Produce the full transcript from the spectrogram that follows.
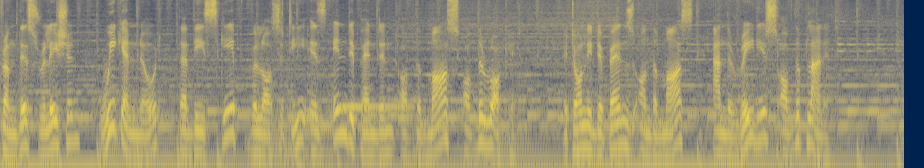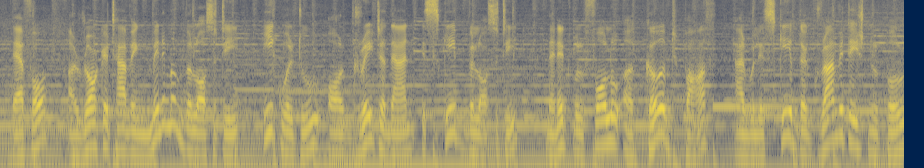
From this relation, we can note that the escape velocity is independent of the mass of the rocket. It only depends on the mass and the radius of the planet. Therefore, a rocket having minimum velocity equal to or greater than escape velocity, then it will follow a curved path and will escape the gravitational pull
